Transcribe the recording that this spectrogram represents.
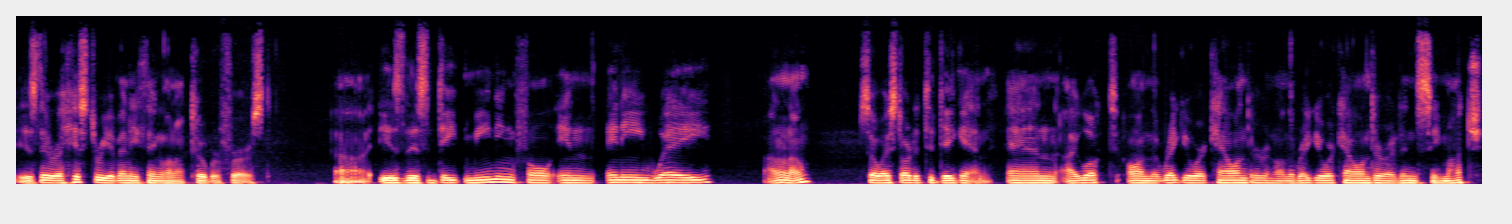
Is there a history of anything on October 1st? Uh, is this date meaningful in any way? I don't know. So I started to dig in, and I looked on the regular calendar, and on the regular calendar, I didn't see much.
